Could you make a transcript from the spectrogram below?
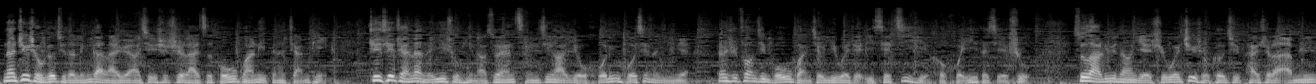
那这首歌曲的灵感来源啊，其实是来自博物馆里边的展品。这些展览的艺术品呢，虽然曾经啊有活灵活现的一面，但是放进博物馆就意味着一些记忆和回忆的结束。苏打绿呢，也是为这首歌曲拍摄了 MV，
